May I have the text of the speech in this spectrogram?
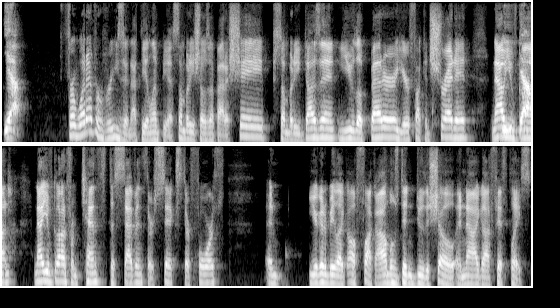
Yeah. For whatever reason at the Olympia, somebody shows up out of shape, somebody doesn't, you look better, you're fucking shredded. Now you've yeah. gone now you've gone from 10th to 7th or 6th or 4th and you're going to be like oh fuck i almost didn't do the show and now i got fifth place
